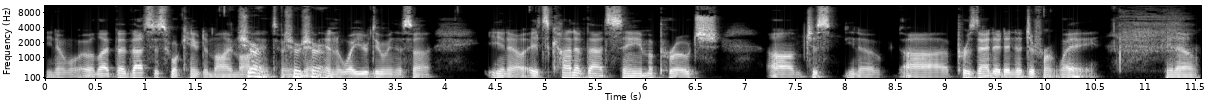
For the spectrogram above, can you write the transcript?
you know, like that, that's just what came to my mind. Sure, sure, and, sure. And the way you're doing this, uh, you know, it's kind of that same approach, um, just you know, uh, presented in a different way you know?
